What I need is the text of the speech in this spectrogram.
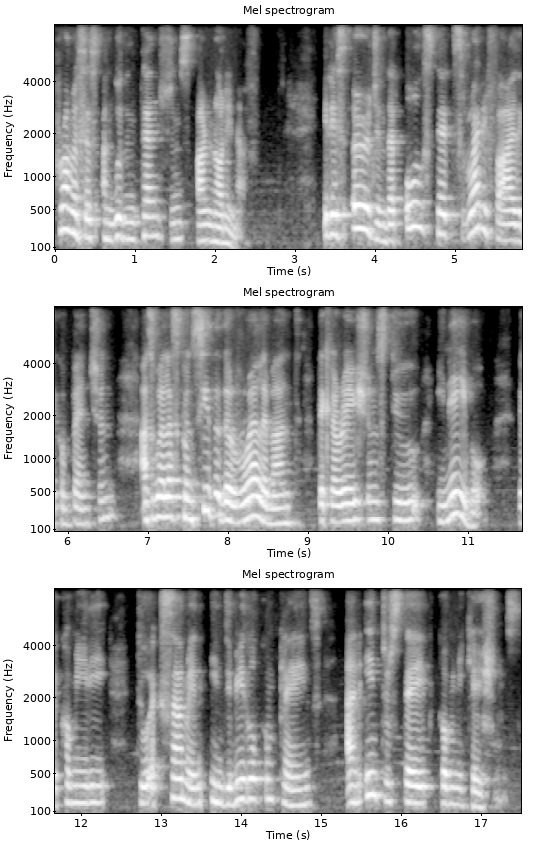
promises and good intentions are not enough. It is urgent that all states ratify the convention as well as consider the relevant declarations to enable the committee to examine individual complaints and interstate communications.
